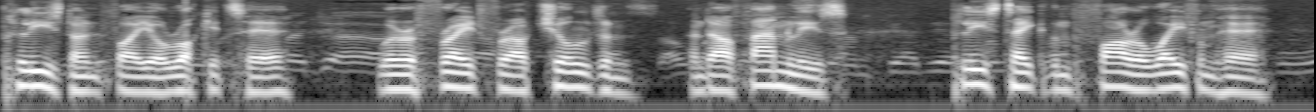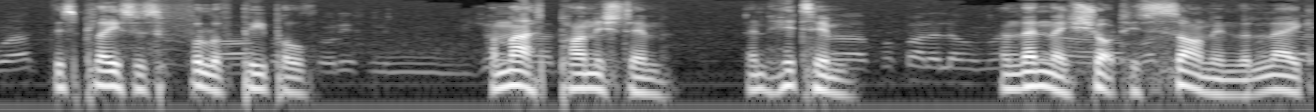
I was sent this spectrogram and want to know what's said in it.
please don't fire your rockets here. We're afraid for our children and our families. Please take them far away from here. This place is full of people. Hamas punished him and hit him, and then they shot his son in the leg.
